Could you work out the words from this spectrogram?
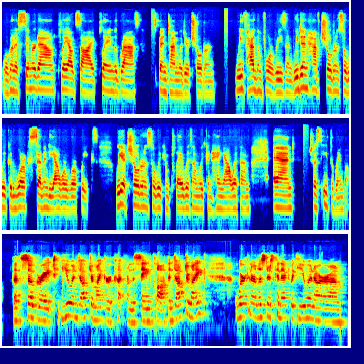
we're going to simmer down, play outside, play in the grass, spend time with your children. We've had them for a reason. We didn't have children so we could work 70 hour work weeks. We had children so we can play with them, we can hang out with them, and just eat the rainbow. That's so great. You and Dr. Mike are cut from the same cloth. And Dr. Mike, where can our listeners connect with you and our um,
